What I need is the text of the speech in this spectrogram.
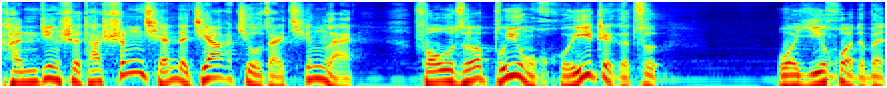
肯定是他生前的家就在青来，否则不用回这个字。我疑惑地问：“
